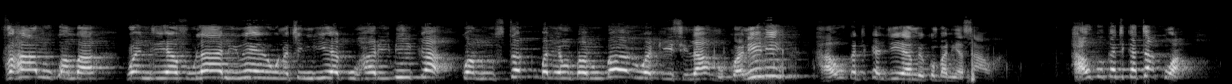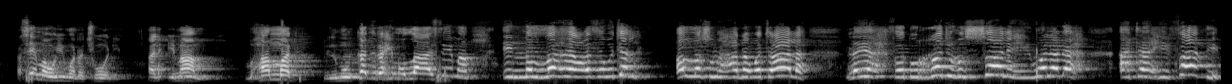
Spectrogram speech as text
Fahamu kwamba kwa njia fulani wewe unachangia kuharibika kwa mustakbali ya mabarubaru wa Kiislamu. Kwa nini? Hau katika njia amekombania sawa. Hauko katika takwa. Asema huyu mwanachuoni al-Imam Muhammad bin Munkadir rahimahullah asema inna Allah azza wa jalla Allah subhanahu wa ta'ala la yahfadhu ar-rajulu as-salih atahifadhi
